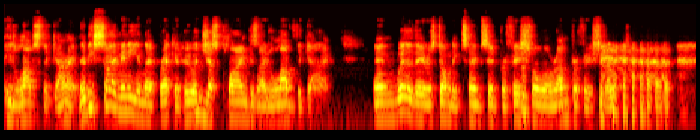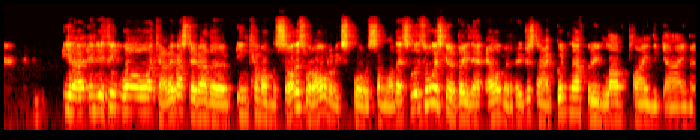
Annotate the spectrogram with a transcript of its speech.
he, loves the game. There'd be so many in that bracket who are mm. just playing because they love the game. And whether they're, as Dominic Thiem said, professional or unprofessional, you know, and you think, well, okay, they must have other income on the side. That's what I want to explore with someone like that. So there's always going to be that element who just aren't good enough, but who love playing the game and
